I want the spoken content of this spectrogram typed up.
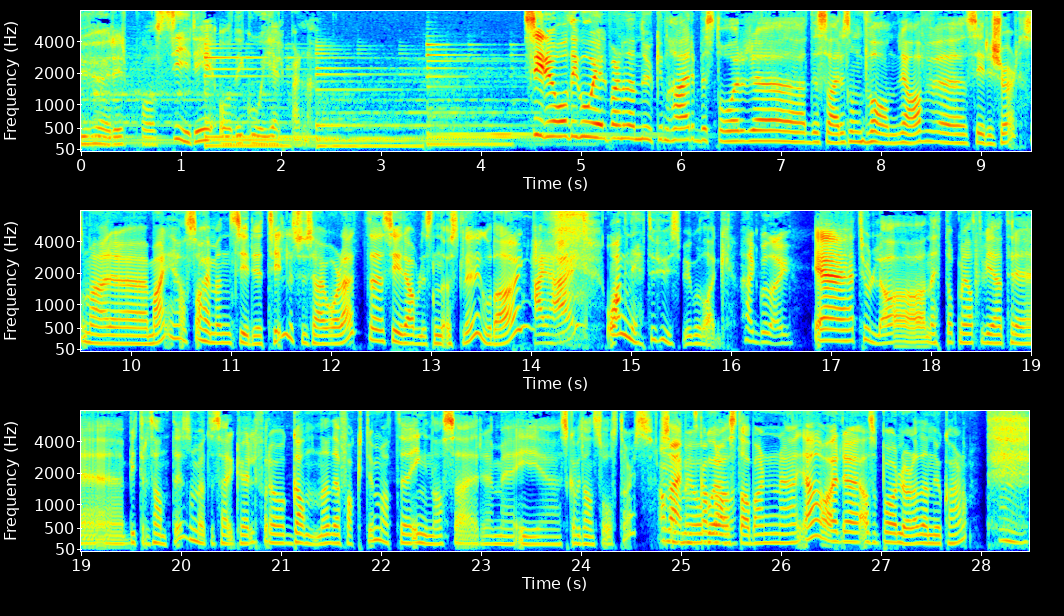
Du hører på Siri og de gode hjelperne. Siri og de gode hjelperne denne uken her består uh, dessverre som vanlig av uh, Siri sjøl, som er uh, meg. Og så har jeg med en Siri til, syns jeg er ålreit. Siri Avlesen Østli, god dag. Hei, hei. Og Agnete Husby, god dag. Hei, god dag. Jeg tulla nettopp med at vi er tre bitre tanter som møtes her i kveld for å ganne det faktum at ingen av oss er med i Skal vi danse Allstars. Ja, som jo går av stabelen ja, det var altså på lørdag denne uka her, da. Mm.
